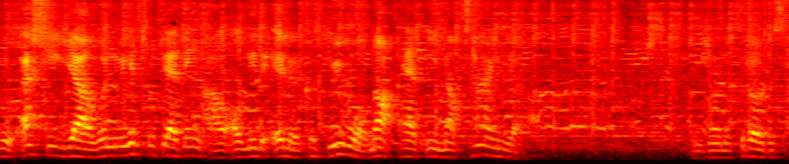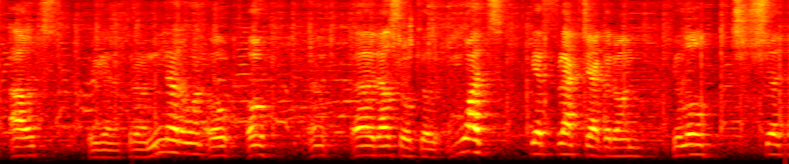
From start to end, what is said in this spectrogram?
well, actually, yeah, when we hit 50, I think I'll, I'll need end it because we will not have enough time here. We're going to throw this out. We're going to throw another one. Oh, oh, uh, uh, that'll show kill. What? Get flak jacket on. You little shit.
